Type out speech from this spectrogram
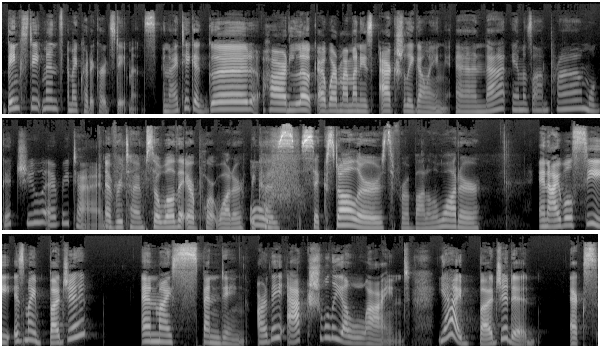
bank statements and my credit card statements. And I take a good hard look at where my money is actually going. And that Amazon Prime will get you every time. Every time. So will the airport water because Oof. $6 for a bottle of water. And I will see is my budget and my spending are they actually aligned? Yeah, I budgeted X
